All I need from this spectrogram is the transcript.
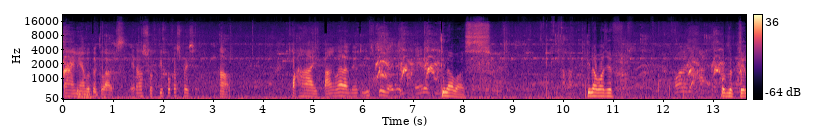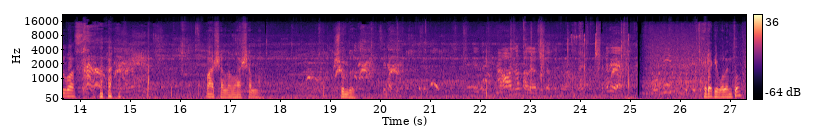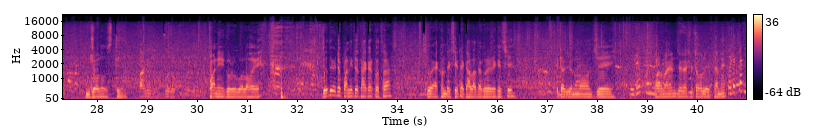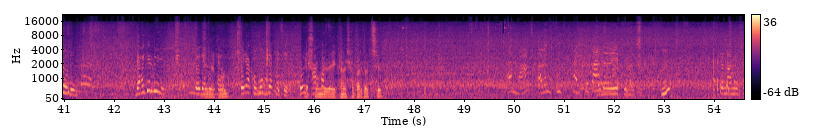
Time about the clouds এটা শক্তি প্রকাশ পাইছে হ্যাঁ ভাই হয়েছে তিলাবাজ তিলাবাজের বলল মার্শাল্লাহ মার্শাল্লাহ সুন্দর ভালো আছে এটা কি বলেন তো? জলহস্তি। পানির গরু। পানির গরু বলা হয়। যদিও এটা পানিতে থাকার কথা তো এখন দেখছি এটাকে আলাদা করে রেখেছে। এটার জন্য যে পার্মানেন্ট জায়গা সেটা হলো এখানে। দেখুন। সঙ্গীরা এখানে সাঁতার কাটছে। এটা নামে কি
